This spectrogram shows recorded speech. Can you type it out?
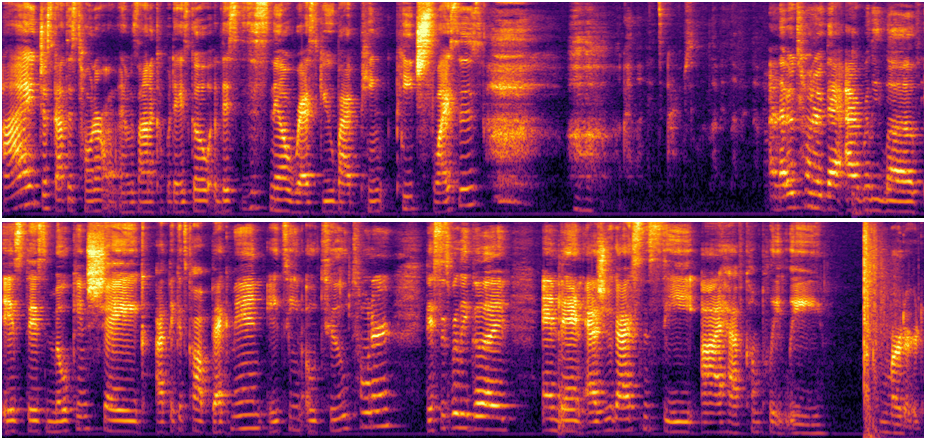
I just got this toner on Amazon a couple days ago. This is the Snail Rescue by Pink Peach Slices. I love it. I absolutely love it, love it. Another toner that I really love is this Milk and Shake. I think it's called Beckman 1802 toner. This is really good. And then as you guys can see, I have completely murdered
